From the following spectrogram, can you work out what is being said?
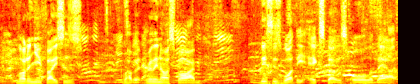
A lot of new faces. Love it. Really nice vibe. This is what the expo is all about.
